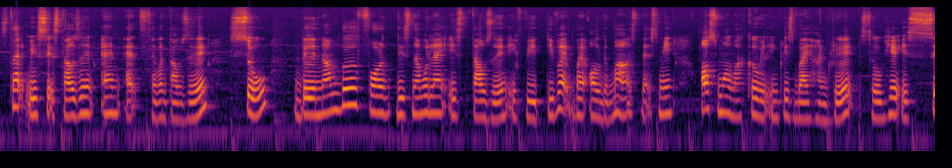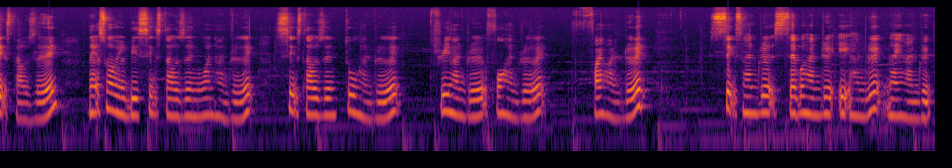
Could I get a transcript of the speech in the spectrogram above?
Start with 6000 and at 7000 so the number for this number line is 1000 if we divide by all the marks that means all small marker will increase by 100 so here is 6000 next one will be 6100 6200 300 400 500 600 700 800 900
